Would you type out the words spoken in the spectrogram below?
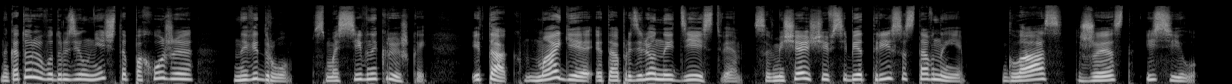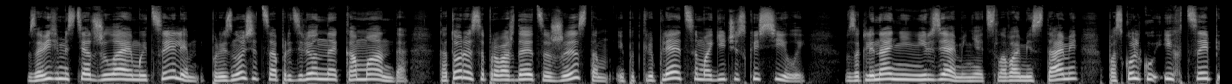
на которую водрузил нечто похожее на ведро с массивной крышкой. Итак, магия — это определенные действия, совмещающие в себе три составные — глаз, жест и силу. В зависимости от желаемой цели произносится определенная команда, которая сопровождается жестом и подкрепляется магической силой. В заклинании нельзя менять слова местами, поскольку их цепь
